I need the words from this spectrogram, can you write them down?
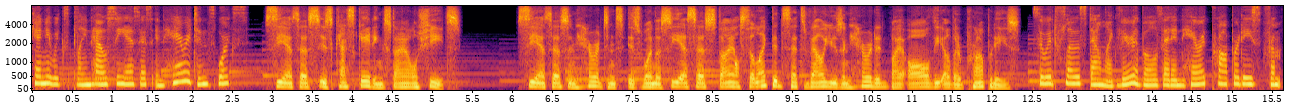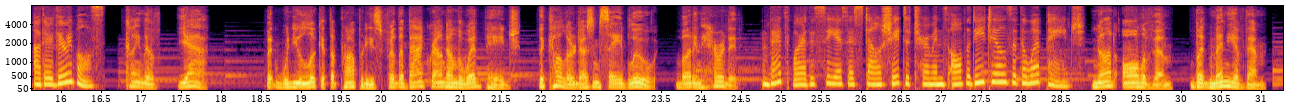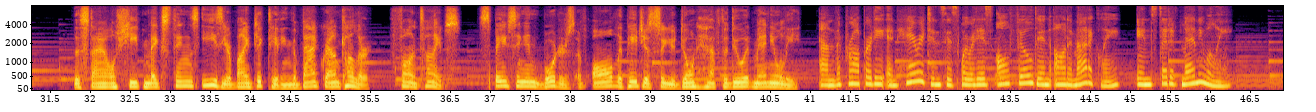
Can you explain how CSS inheritance works? CSS is cascading style sheets. CSS inheritance is when the CSS style selected sets values inherited by all the other properties. So it flows down like variables that inherit properties from other variables. Kind of, yeah. But when you look at the properties for the background on the web page, the color doesn't say blue, but inherited. That's where the CSS style sheet determines all the details of the web page. Not all of them, but many of them. The style sheet makes things easier by dictating the background color, font types, spacing and borders of all the pages so you don't have to do it manually. And the property inheritance is where it is all filled in automatically, instead of manually.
